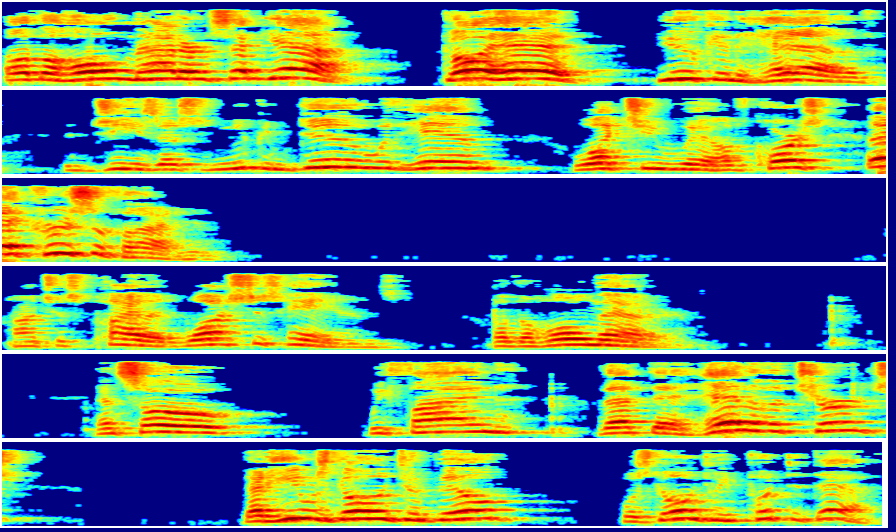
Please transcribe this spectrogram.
of the whole matter and said, yeah, go ahead. You can have Jesus and you can do with him what you will. Of course, they crucified him. Pontius Pilate washed his hands of the whole matter. And so we find that the head of the church that he was going to build was going to be put to death.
